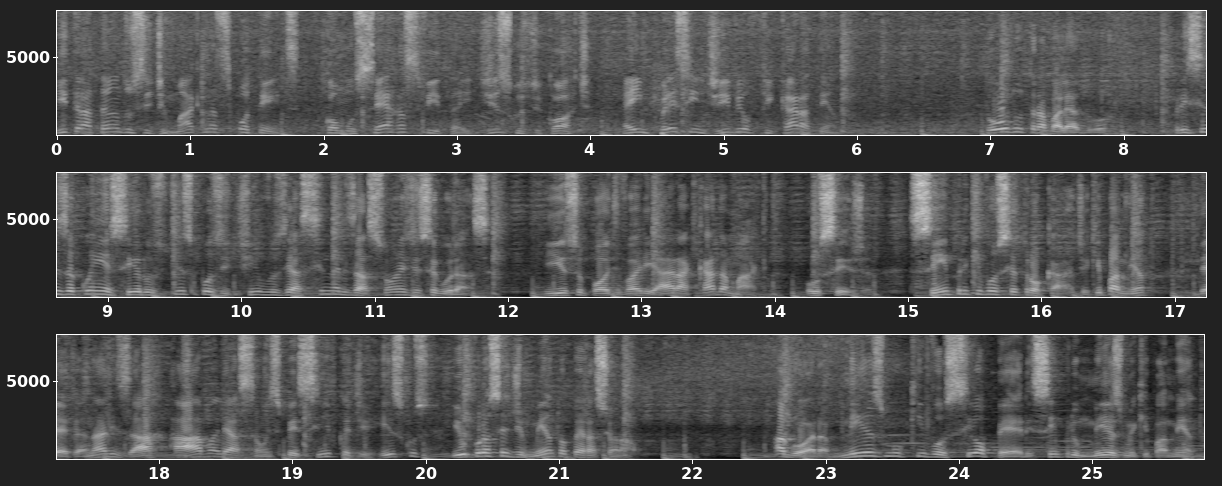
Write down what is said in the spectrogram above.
E tratando-se de máquinas potentes, como serras fita e discos de corte, é imprescindível ficar atento. Todo trabalhador precisa conhecer os dispositivos e as sinalizações de segurança. E isso pode variar a cada máquina, ou seja, sempre que você trocar de equipamento, deve analisar a avaliação específica de riscos e o procedimento operacional. Agora, mesmo que você opere sempre o mesmo equipamento,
